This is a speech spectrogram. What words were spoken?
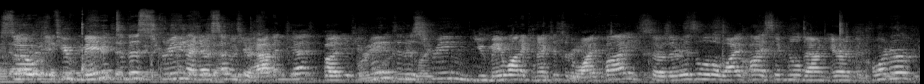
So if you've made it to this screen, I know some of you haven't yet, but if you've made it to this screen, you may want to connect it to the Wi-Fi. So there is a little Wi-Fi signal down here in the corner.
